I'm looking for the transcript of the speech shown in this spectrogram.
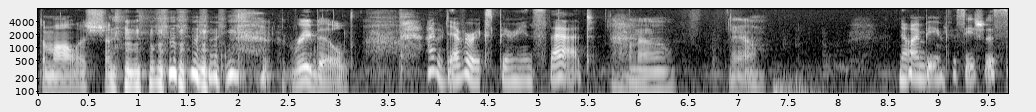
demolish and rebuild. I've never experienced that. I don't know. Yeah. No, I'm being facetious.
